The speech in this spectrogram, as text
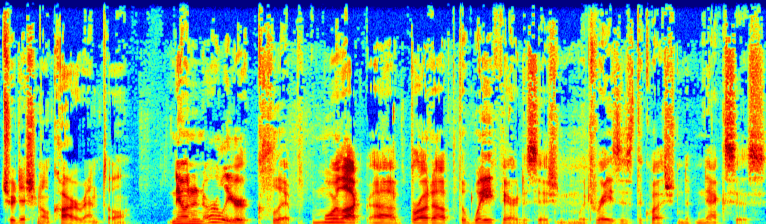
traditional car rental. Now, in an earlier clip, Morlock uh, brought up the Wayfair decision, which raises the question of nexus.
